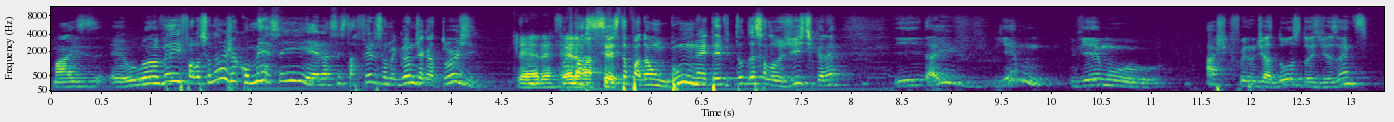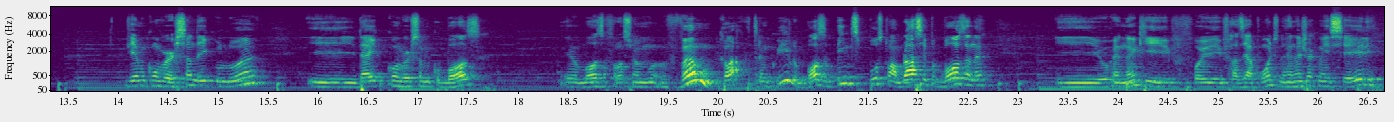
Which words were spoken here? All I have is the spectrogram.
Mas é, o Luan veio e falou assim: não, já começa aí, era sexta-feira, se não me engano, dia 14. Era, Foi era uma uma sexta sexta. pra dar um boom, né? Teve toda essa logística, né? E daí viemos, viemos, acho que foi no dia 12, dois dias antes, viemos conversando aí com o Luan e daí conversamos com o Bosa. E o Bosa falou assim, vamos, claro, tranquilo, Bosa bem disposto, um abraço aí pro Bosa, né? E o Renan que foi fazer a ponte, né? o Renan já conhecia ele.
